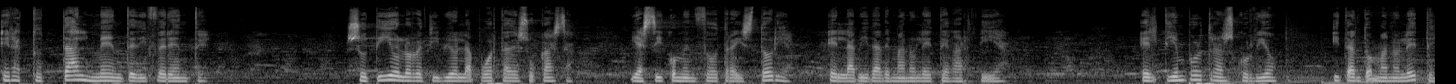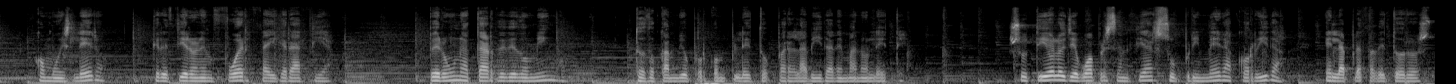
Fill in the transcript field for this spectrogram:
era totalmente diferente. Su tío lo recibió en la puerta de su casa y así comenzó otra historia en la vida de Manolete García. El tiempo transcurrió y tanto Manolete como Islero crecieron en fuerza y gracia. Pero una tarde de domingo todo cambió por completo para la vida de Manolete. Su tío lo llevó a presenciar su primera corrida en la plaza de toros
